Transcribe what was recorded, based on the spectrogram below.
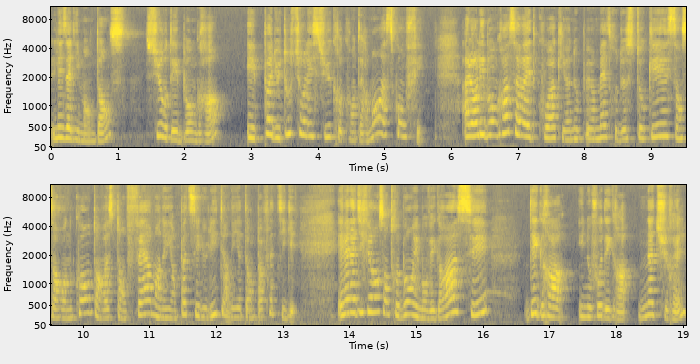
les aliments denses, sur des bons gras et pas du tout sur les sucres, contrairement à ce qu'on fait. Alors les bons gras, ça va être quoi qui va nous permettre de stocker sans s'en rendre compte, en restant ferme, en n'ayant pas de cellulite et en n'étant pas fatigué? Eh bien la différence entre bons et mauvais gras, c'est des gras, il nous faut des gras naturels,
